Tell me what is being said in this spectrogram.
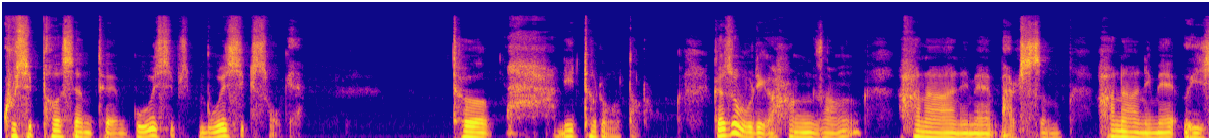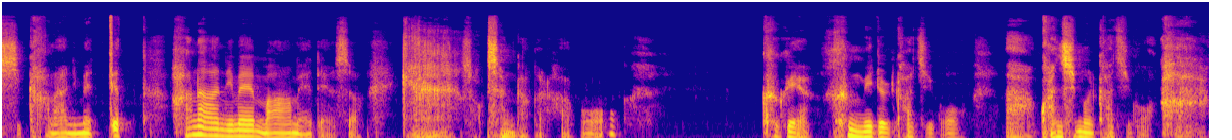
90%의 무의식, 무의식 속에 더 많이 들어오도록. 그래서 우리가 항상 하나님의 말씀, 하나님의 의식, 하나님의 뜻, 하나님의 마음에 대해서 계속 생각을 하고, 그게 흥미를 가지고, 아, 관심을 가지고, 아,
